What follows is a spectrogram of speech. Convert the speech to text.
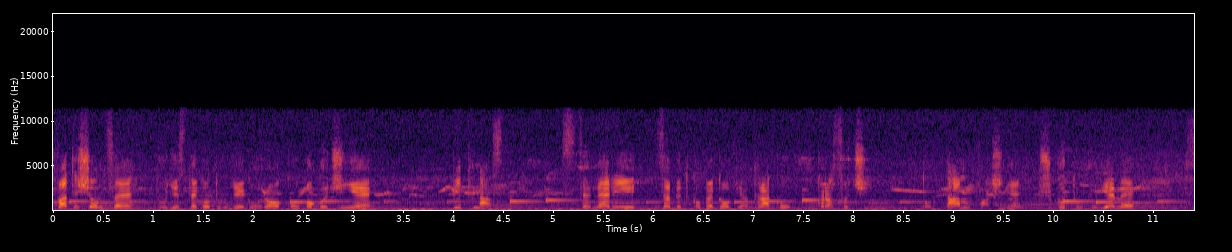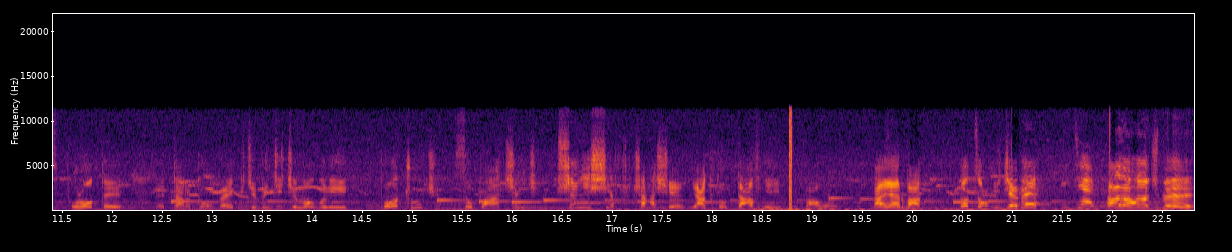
2022 roku o godzinie 15 w scenerii zabytkowego wiatraku w Krasocinie. To tam właśnie przygotowujemy spoloty e, targowe, gdzie będziecie mogli poczuć, zobaczyć, przenieść się w czasie, jak to dawniej bywało na jarmarku. To co, idziemy? Idziemy. Ale chodźmy!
